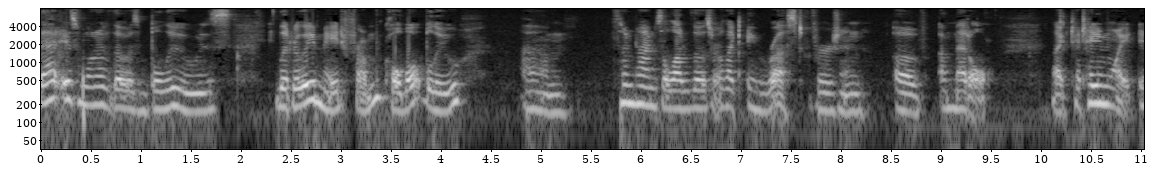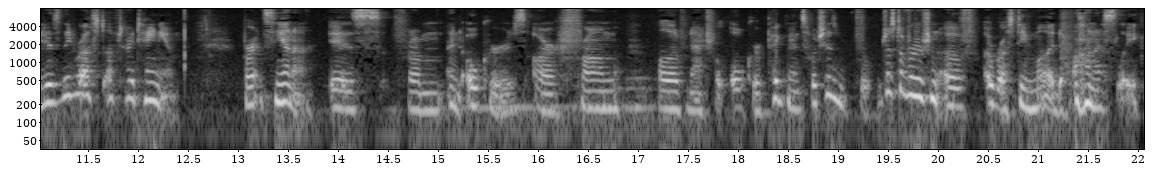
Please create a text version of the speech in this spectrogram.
That is one of those blues, literally made from cobalt blue. Um, sometimes a lot of those are like a rust version of a metal, like titanium white. It is the rust of titanium burnt sienna is from, and ochres are from a lot of natural ochre pigments, which is just a version of a rusty mud, honestly.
